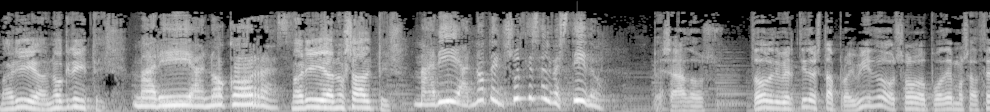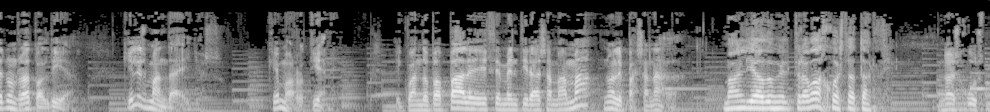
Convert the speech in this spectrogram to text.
María, no grites. María, no corras. María, no saltes. María, no te ensucies el vestido. pesados. ¿Todo lo divertido está prohibido o solo lo podemos hacer un rato al día? ¿Quién les manda a ellos? ¿Qué morro tienen? Y cuando papá le dice mentiras a mamá, no le pasa nada. Me han liado en el trabajo esta tarde. No es justo.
